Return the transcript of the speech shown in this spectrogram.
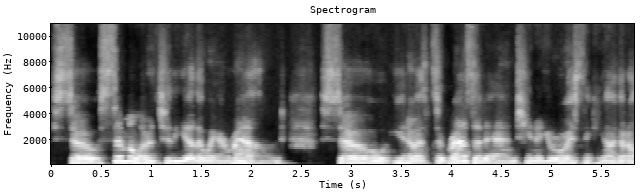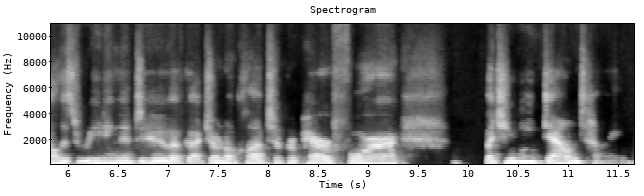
So, similar to the other way around. So, you know, as a resident, you know, you're always thinking, I got all this reading to do, I've got journal club to prepare for, but you need downtime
